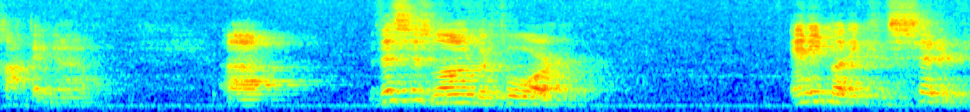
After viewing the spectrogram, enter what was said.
popping out. Uh, this is long before anybody considered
